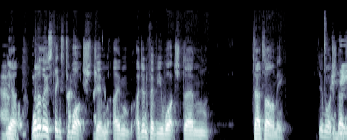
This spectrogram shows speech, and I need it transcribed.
Um, yeah, one of those things to watch, Jim. I'm. I don't know if ever you watched um, Dad's Army. You watch indeed?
